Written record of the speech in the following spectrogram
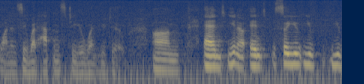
one and see what happens to you when you do. Um, and you know, and so you you you.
